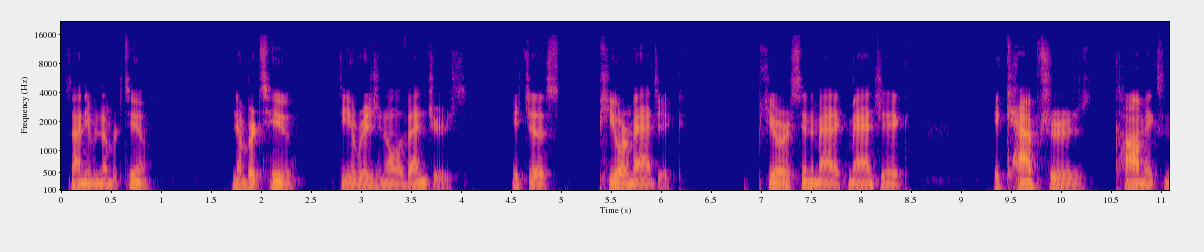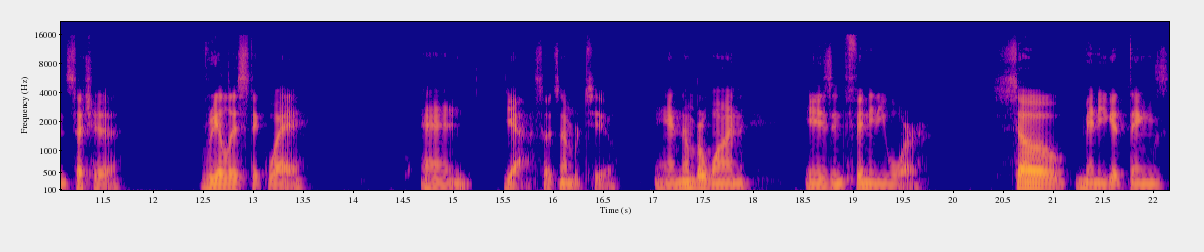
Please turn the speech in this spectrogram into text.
It's not even number two. Number two, the original Avengers. It's just pure magic, pure cinematic magic. It captures comics in such a realistic way. And yeah, so it's number two. And number one is Infinity War. So many good things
